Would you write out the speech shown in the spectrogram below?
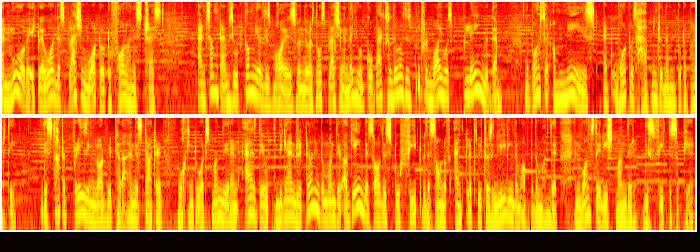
and move away to avoid the splashing water to fall on his dress. And sometimes he would come near these boys when there was no splashing and then he would go back. So there was this beautiful boy who was playing with them. The boys were amazed at what was happening to them in Puttaparthi. They started praising Lord Vithala and they started walking towards Mandir. And as they began returning to Mandir, again they saw these two feet with the sound of anklets, which was leading them up to the Mandir. And once they reached Mandir, these feet disappeared.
